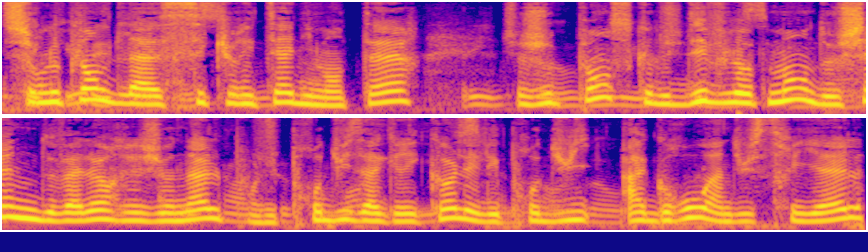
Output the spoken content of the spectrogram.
Sur le plan de la sécurité alimentaire, je pense que le développement de chaînes de valeur régionales pour les produits agricoles et les produits agro-industriels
